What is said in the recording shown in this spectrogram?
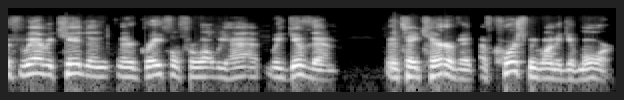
if we have a kid and they're grateful for what we have, we give them and take care of it. Of course, we want to give more,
